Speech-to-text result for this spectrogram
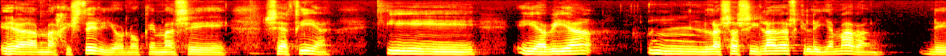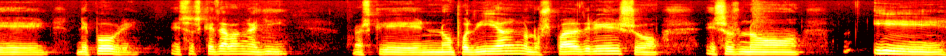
era magisterio, lo que más se, hacía, y, había mm, las asiladas que le llamaban, de, pobre, esas quedaban allí, las que no podían, los padres, o esos no... y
